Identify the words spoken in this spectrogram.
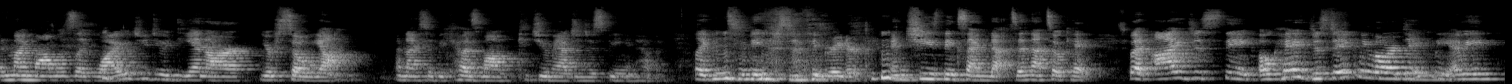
And my mom was like, why would you do a DNR? You're so young. And I said, because mom, could you imagine just being in heaven? Like, to me, there's nothing greater. And she thinks I'm nuts, and that's okay. But I just think, okay, just take me, Lord, take me. I mean,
